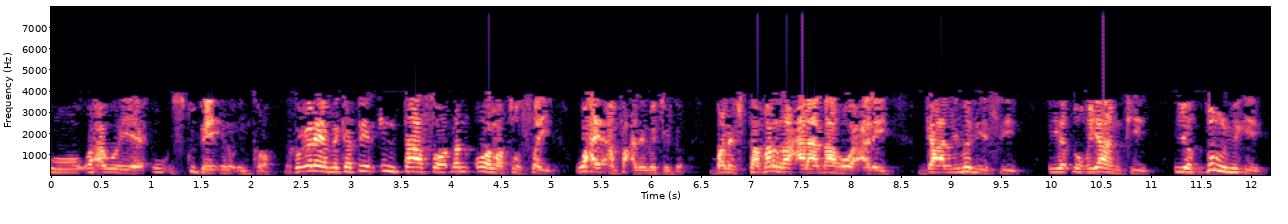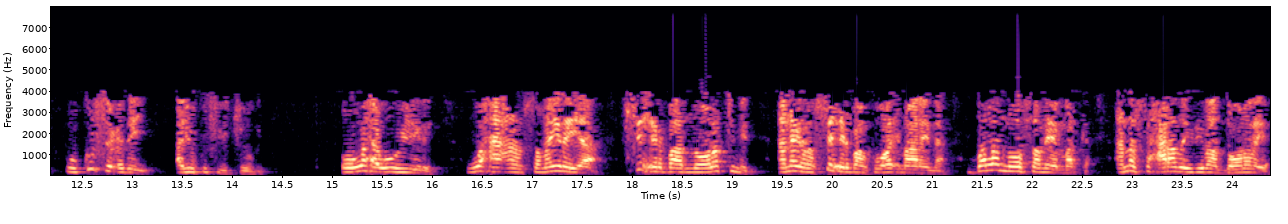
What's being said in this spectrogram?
uu waxa weeye uu isku dayay inuu inkiro. Marka wuxuu leya ibnu kathiir intaasoo dhan oo la tusay waxay anfacday ma jirto. Bal istamara calaa ma huwa calayh gaalnimadiisii iyo duqyaankii iyo dulmigii uu ku socday ayuu ku sii joogay. Oo waxa uu yidhi waxa aan samaynayaa sixir baad noola timid annagana sixir baan kuula imaanaynaa. Balla noo samee marka anna saxaradaydii baan doonanaya.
